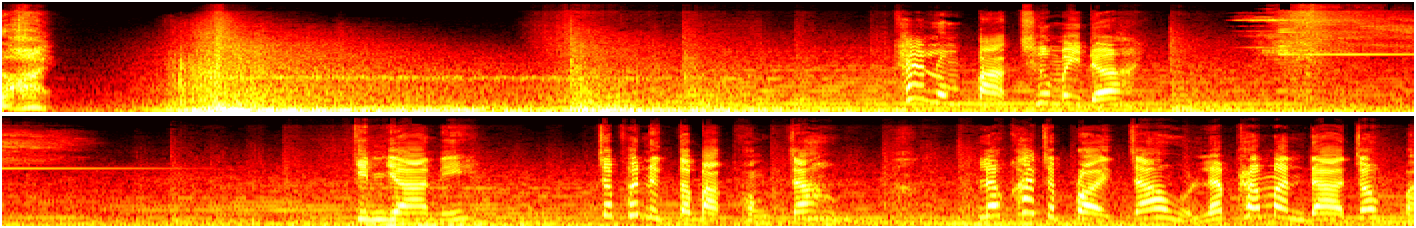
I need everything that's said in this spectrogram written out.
ได้ แค่ลมปากเชื่อไม่ได้ กินยานี้ จะผนึกตะบักของเจ้า แล้วข้าจะปล่อยเจ้าและพระมันดาเจ้าไป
